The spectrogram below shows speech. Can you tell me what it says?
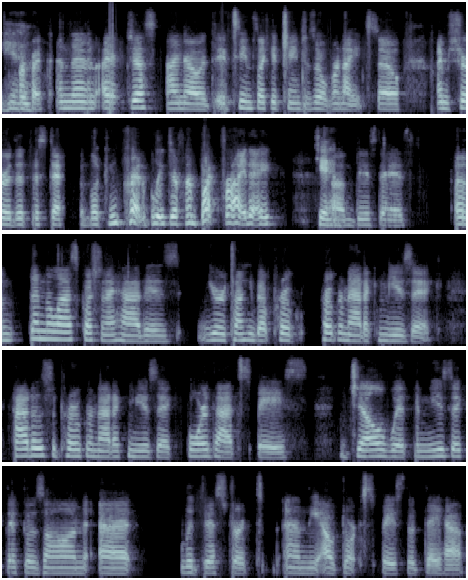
Yeah. Perfect. And then I just, I know it, it seems like it changes overnight, so I'm sure that this deck would look incredibly different by Friday Yeah. um, these days. Um, then the last question I had is, you're talking about prog- programmatic music. How does the programmatic music for that space gel with the music that goes on at the district and the outdoor space that they have?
